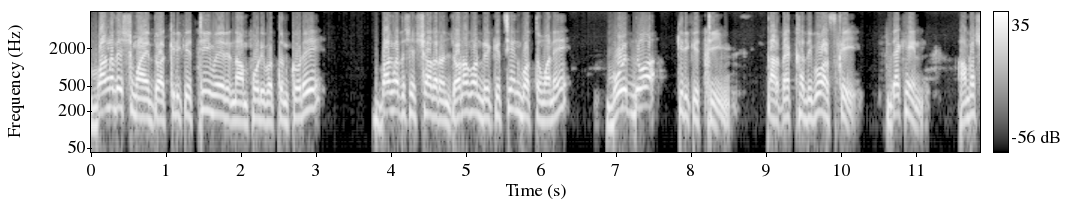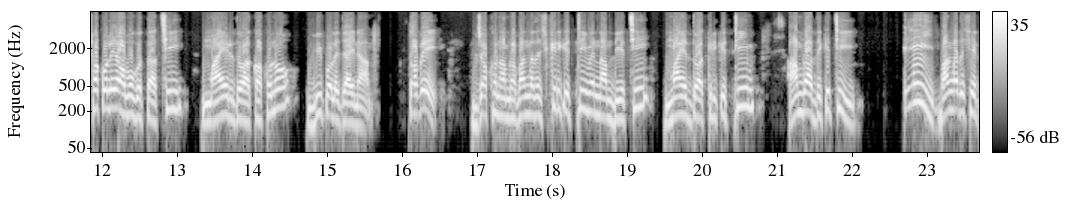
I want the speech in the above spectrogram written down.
বাংলাদেশ মায়ের দোয়া ক্রিকেট টিমের নাম পরিবর্তন করে বাংলাদেশের সাধারণ জনগণ রেখেছেন বর্তমানে বৈধ দোয়া ক্রিকেট টিম। তার ব্যাখ্যা দিব আজকে। দেখেন, আমরা সকলে অবগত আছি মায়ের দোয়া কখনো বিপলে যায় না। তবে যখন আমরা বাংলাদেশ ক্রিকেট টিমের নাম দিয়েছি মায়ের দোয়া ক্রিকেট টিম, আমরা দেখেছি এই বাংলাদেশের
